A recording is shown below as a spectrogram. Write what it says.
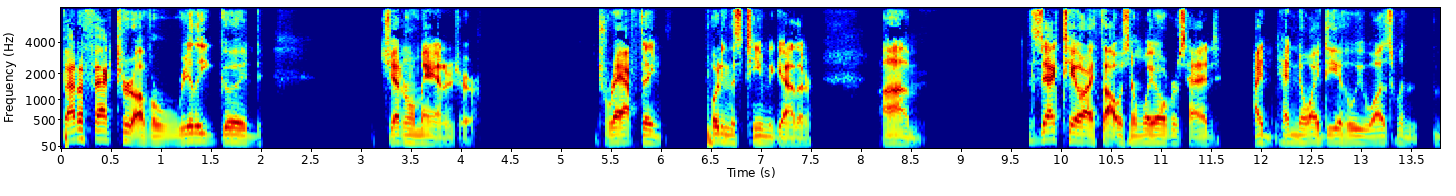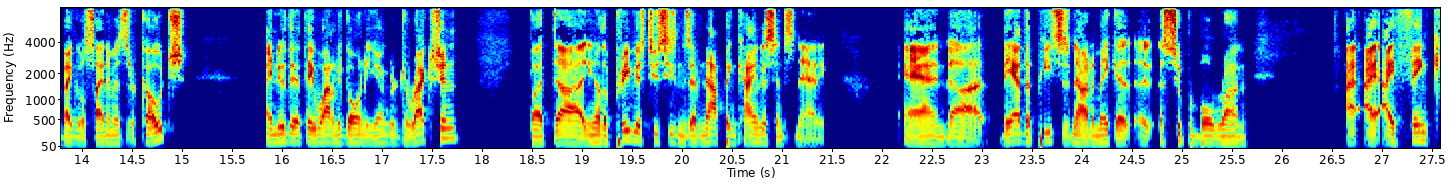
benefactor of a really good general manager, drafting, putting this team together. Um, Zac Taylor, I thought was in way over his head. I had no idea who he was when the Bengals signed him as their coach. I knew that they wanted to go in a younger direction, but uh, you know the previous two seasons have not been kind to Cincinnati and uh, they have the pieces now to make a, a, a Super Bowl run. I, I, I think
